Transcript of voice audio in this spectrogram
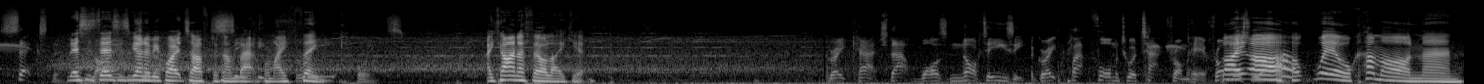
Sexton. this is this is going to be quite tough to come back from. I think. Points. I kind of feel like it. Great catch. That was not easy. A great platform to attack from here. From Like, this ruck. oh, Will, come on, man.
